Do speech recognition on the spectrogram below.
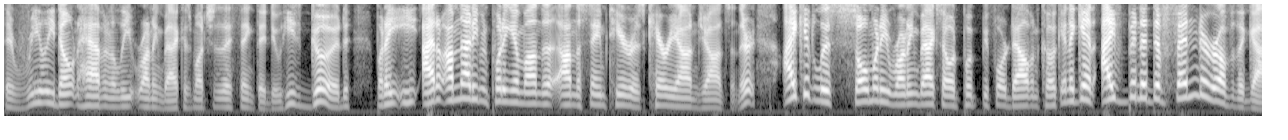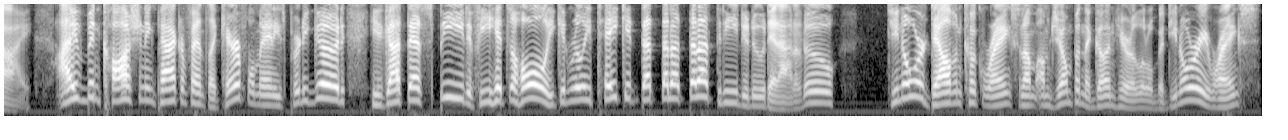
They really don't have an elite running back as much as they think they do. He's good, but he, he I am not even putting him on the on the same tier as Kerryon Johnson. There, I could list so many running backs I would put before Dalvin Cook. And again, I've been a defender of the guy. I've been cautioning Packer fans like, careful, man. He's pretty good. He's got that speed. If he hits a hole, he can really take it. Do you know where Dalvin Cook ranks? And I'm, I'm jumping the gun here a little bit. Do you know where he ranks?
